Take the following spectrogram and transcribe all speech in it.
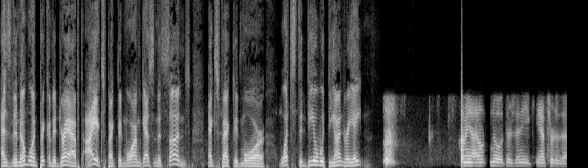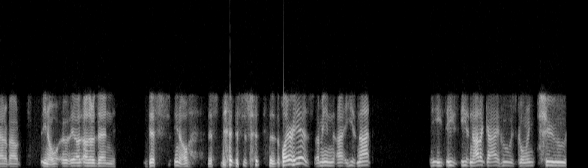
As the number one pick in the draft, I expected more. I'm guessing the Suns expected more. What's the deal with DeAndre Ayton? I mean, I don't know if there's any answer to that about you know, uh, other than this, you know, this this is, this is the player he is. I mean, uh, he's not he's he's he's not a guy who is going to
